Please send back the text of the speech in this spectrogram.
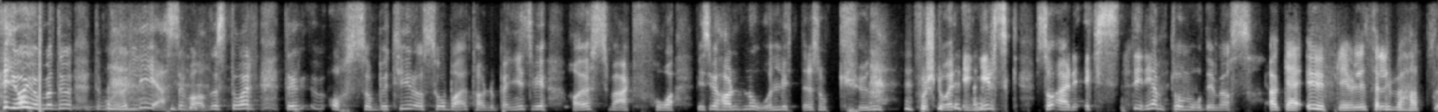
Jo, jo, men du du må jo lese hva det står. Det også betyr, og så bare tar du på engelsk. Vi har jo svært få Hvis vi har noen lyttere som kun forstår engelsk, så er de ekstremt tålmodige med oss. Ok, ufrivillig sølibat.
